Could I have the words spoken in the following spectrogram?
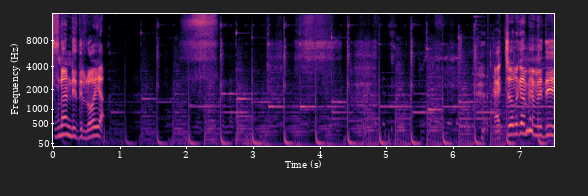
చూడండి ఇది లోయ. యాక్చువల్గా మేము ఇది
